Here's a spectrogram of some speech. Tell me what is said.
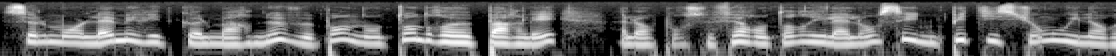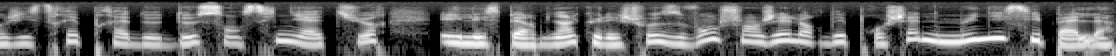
Seulement la mairie de Colmar ne veut pas en entendre parler. Alors pour se faire entendre, il a lancé une pétition où il a enregistré près de 200 signatures et il espère bien que les choses vont changer lors des prochaines municipales.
